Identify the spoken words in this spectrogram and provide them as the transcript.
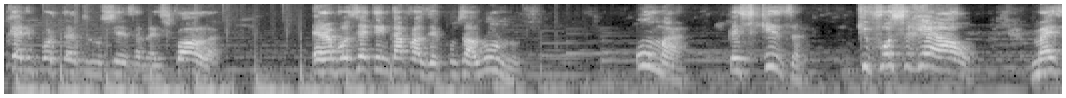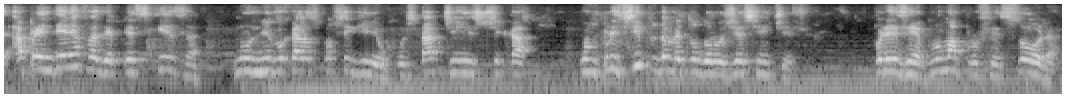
O que era importante no Ciência na Escola era você tentar fazer com os alunos uma pesquisa que fosse real, mas aprenderem a fazer pesquisa no nível que elas conseguiam, com estatística, com o princípio da metodologia científica. Por exemplo, uma professora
